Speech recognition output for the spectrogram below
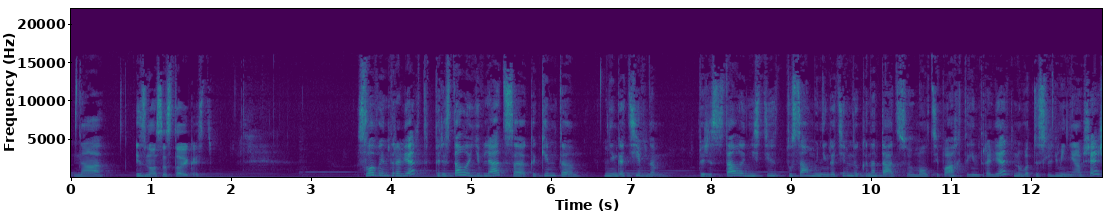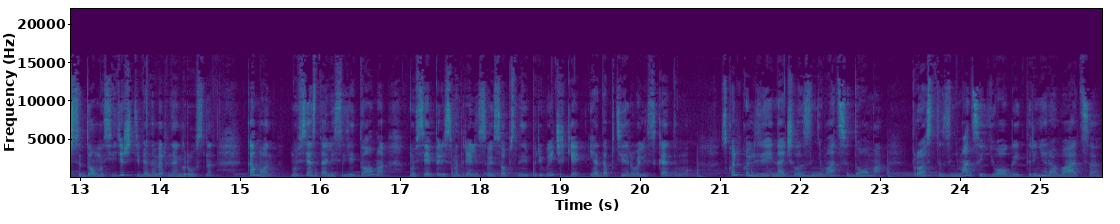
на износостойкость. Слово интроверт перестало являться каким-то негативным, перестала нести ту самую негативную коннотацию, мол, типа, ах, ты интроверт, ну вот ты с людьми не общаешься, дома сидишь, тебе, наверное, грустно. Come on, мы все стали сидеть дома, мы все пересмотрели свои собственные привычки и адаптировались к этому. Сколько людей начало заниматься дома, просто заниматься йогой, тренироваться.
